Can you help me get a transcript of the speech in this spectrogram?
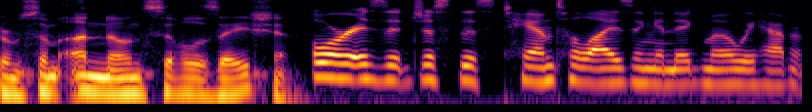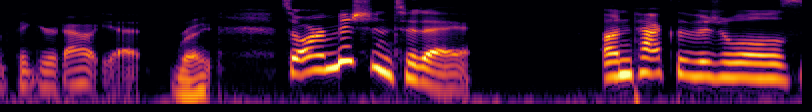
from some unknown civilization, Or is it just this tantalizing enigma we haven't figured out yet? right? So our mission today, unpack the visuals,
